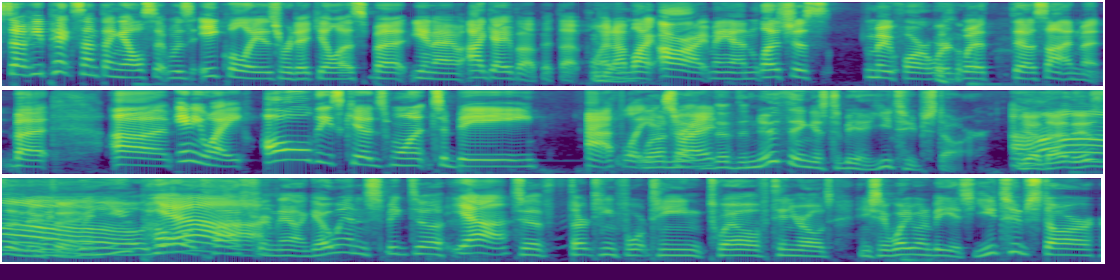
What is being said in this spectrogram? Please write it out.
So he picked something else that was equally as ridiculous, but, you know, I gave up at that point. I'm like, all right, man, let's just move forward with the assignment. But um, anyway, all these kids want to be athletes, Well, no, right? the, the new thing is to be a YouTube star. Yeah, that is the new oh. thing. When you Oh, pull yeah. a classroom now and go in and speak to Yeah. to 13, 14, 12, 10 year olds and you say, What do you want to be? It's YouTube star,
